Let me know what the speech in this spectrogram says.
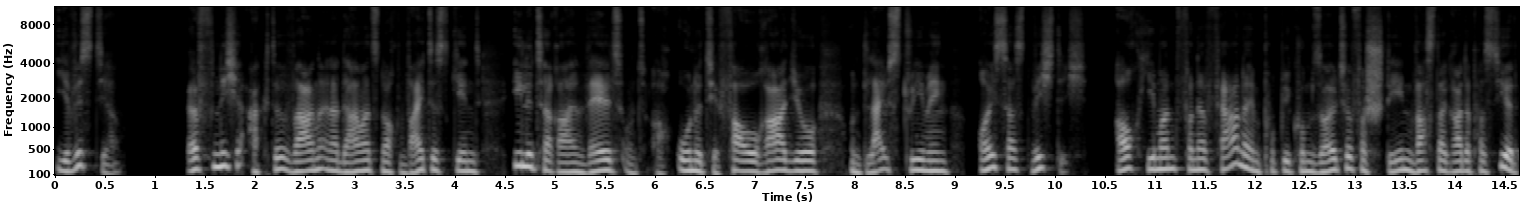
Ihr wisst ja, öffentliche Akte waren in einer damals noch weitestgehend illiteralen Welt und auch ohne TV, Radio und Livestreaming äußerst wichtig. Auch jemand von der Ferne im Publikum sollte verstehen, was da gerade passiert.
